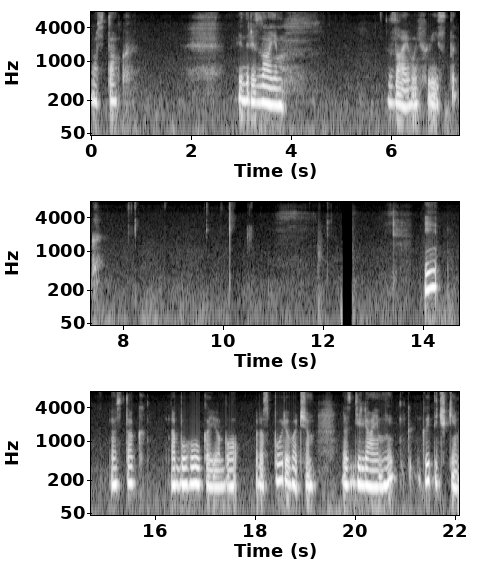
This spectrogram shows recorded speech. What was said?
Ось так. Відрізаємо зайвий хвістик. І ось так або голкою, або розпорювачем розділяємо китички,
